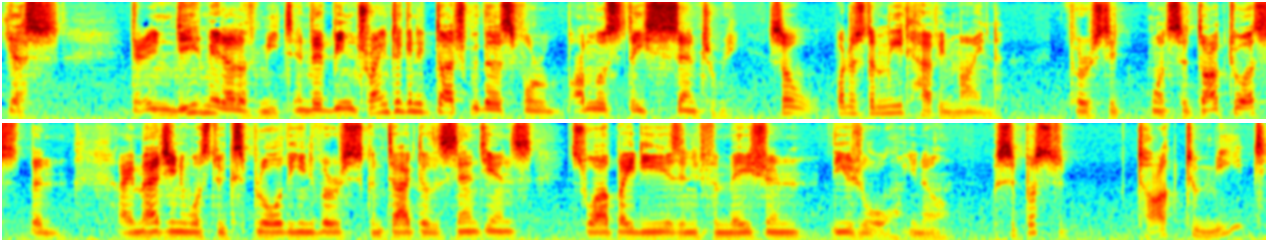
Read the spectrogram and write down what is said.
Yes. They're indeed made out of meat, and they've been trying to get in touch with us for almost a century. So, what does the meat have in mind? First, it wants to talk to us, then, I imagine it wants to explore the universe, contact other sentients, swap ideas and information, the usual, you know. We're supposed to talk to meat?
